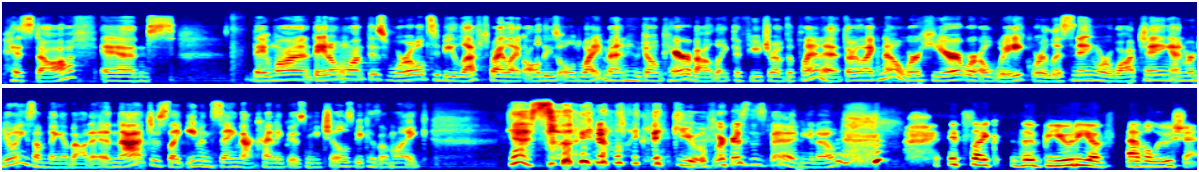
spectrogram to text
pissed off and they want they don't want this world to be left by like all these old white men who don't care about like the future of the planet. They're like no we're here we're awake we're listening we're watching and we're doing something about it. And that just like even saying that kind of gives me chills because i'm like yes you know like thank you. Where has this been? You know? It's like the beauty of evolution.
